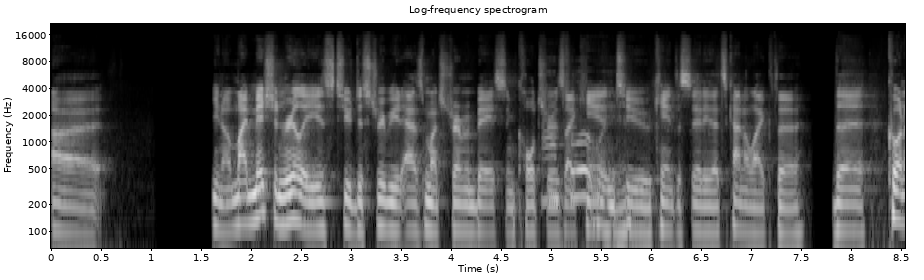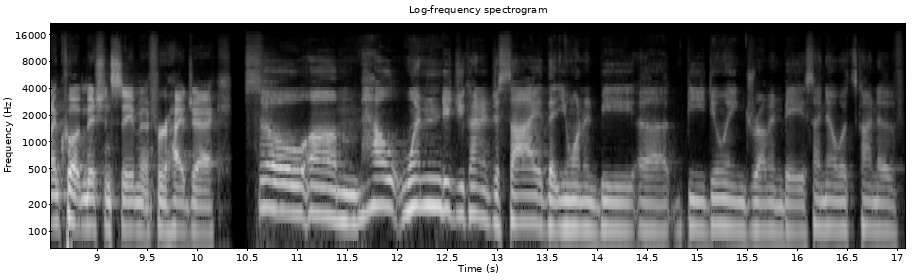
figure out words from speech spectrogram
uh, you know, my mission really is to distribute as much drum and bass and culture as I can to Kansas City. That's kind of like the the quote unquote mission statement for Haijack. So, um, how when did you kind of decide that you wanted to be uh be doing drum and bass? I know it's kind of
